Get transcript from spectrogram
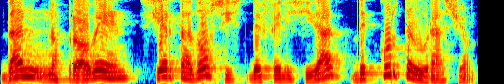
dan, nos proveen cierta dosis de felicidad de corta duración.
